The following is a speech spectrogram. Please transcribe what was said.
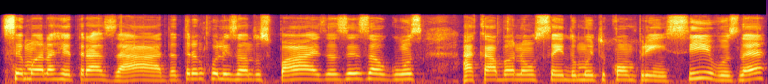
semana retrasada, tranquilizando os pais. Às vezes alguns acabam não sendo muito compreensivos, né,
